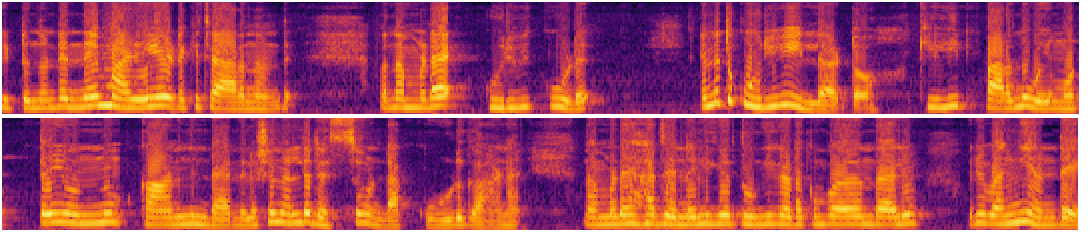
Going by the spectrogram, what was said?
കിട്ടുന്നുണ്ട്. എന്നേ മഴയും ഇടയ്ക്ക് ചാറുന്നുണ്ട്. അപ്പം നമ്മുടെ കുരുവിക്കൂട് അതിനകത്ത് കുരുവിയില്ല കേട്ടോ. കിളി പറന്നുപോയി. മുട്ടയൊന്നും കാണുന്നുണ്ടായിരുന്നില്ല. പക്ഷെ നല്ല രസമുണ്ട് ആ കൂട് കാണാൻ. നമ്മുടെ ആ ജനലിങ്ങനെ തൂങ്ങി കിടക്കുമ്പോൾ അതെന്തായാലും ഒരു ഭംഗിയുണ്ടേ?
